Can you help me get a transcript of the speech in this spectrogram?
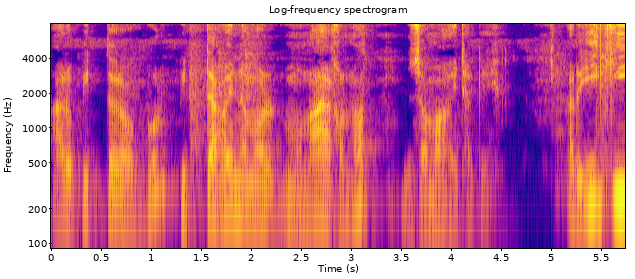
আৰু পিত্তৰসবোৰ পিত্তাশয় নামৰ মোনা এখনত জমা হৈ থাকে। আৰু ই কি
